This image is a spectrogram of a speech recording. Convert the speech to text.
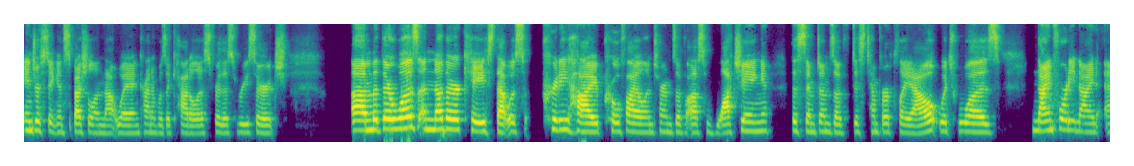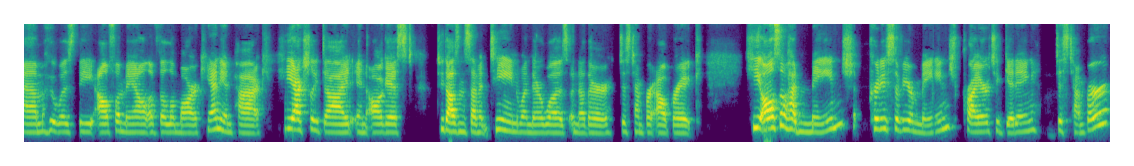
interesting and special in that way, and kind of was a catalyst for this research. Um, but there was another case that was pretty high profile in terms of us watching the symptoms of distemper play out, which was 949M, who was the alpha male of the Lamar Canyon pack. He actually died in August 2017 when there was another distemper outbreak. He also had mange, pretty severe mange prior to getting distemper,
